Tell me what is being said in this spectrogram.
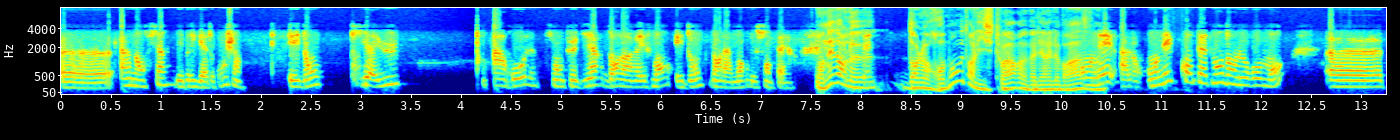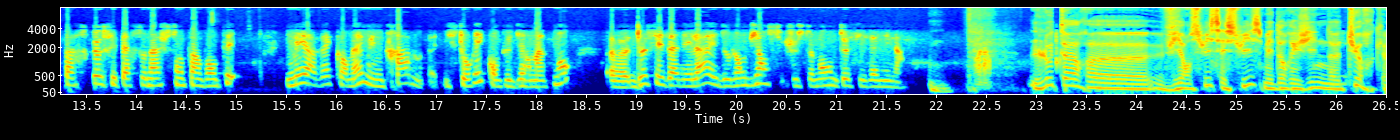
un ancien des Brigades Rouges, et donc qui a eu un rôle, si on peut dire, dans l'enlèvement et donc dans la mort de son père. On est dans le dans le roman ou dans l'histoire, Valérie Lebras? On est alors on est complètement dans le roman euh, parce que ces personnages sont inventés, mais avec quand même une trame historique, on peut dire maintenant, euh, de ces années-là et de l'ambiance justement de ces années-là. Voilà. L'auteur euh, vit en Suisse, est suisse, mais d'origine turque.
